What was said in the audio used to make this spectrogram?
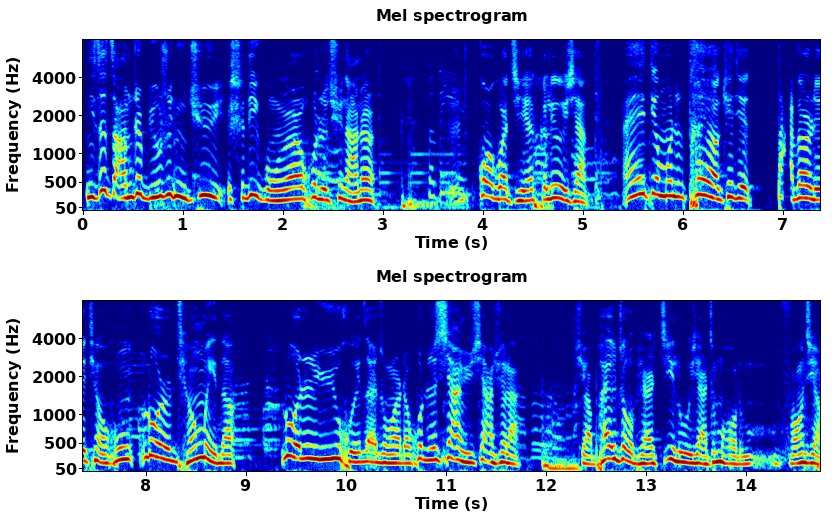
你在咱们这，比如说你去湿地公园或者去哪那逛逛街，隔溜一下，哎，顶门这个太阳看见大大的挺红，落日挺美的。落日余晖在中儿的，或者是下雨下去了，想拍照片记录一下这么好的风景。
